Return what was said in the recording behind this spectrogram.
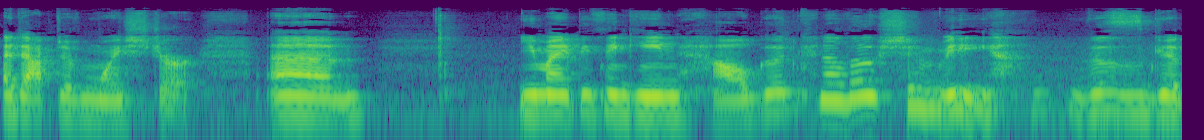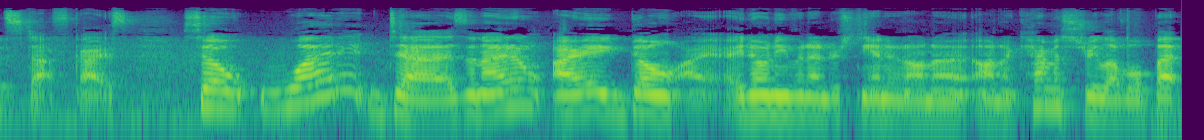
adaptive moisture. Um, you might be thinking, how good can a lotion be? this is good stuff, guys. So what it does, and I don't, I don't, I don't even understand it on a on a chemistry level, but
